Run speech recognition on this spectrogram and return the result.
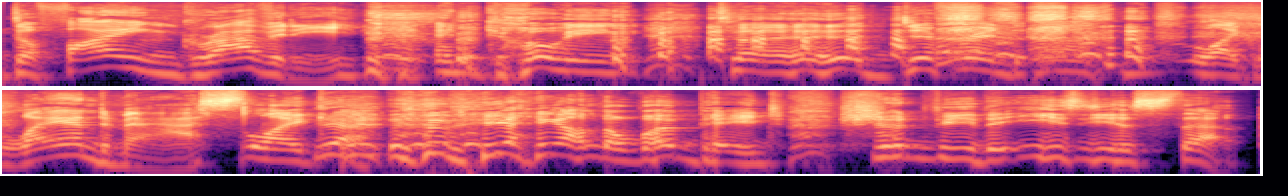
defying gravity and going to different like landmass. Like Yeah. getting on the web page should be the easiest step.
